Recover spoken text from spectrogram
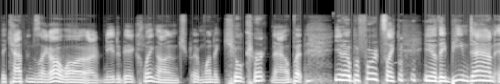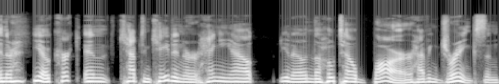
the captain's like, oh well, I need to be a Klingon and want to kill Kirk now. But you know, before it's like, you know, they beam down and they're, you know, Kirk and Captain Caden are hanging out, you know, in the hotel bar having drinks and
